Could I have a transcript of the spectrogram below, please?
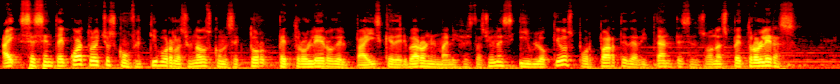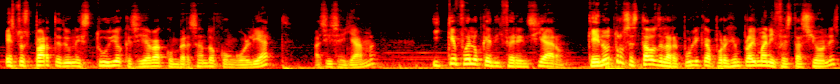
hay 64 hechos conflictivos relacionados con el sector petrolero del país que derivaron en manifestaciones y bloqueos por parte de habitantes en zonas petroleras. Esto es parte de un estudio que se llama Conversando con Goliat, así se llama. ¿Y qué fue lo que diferenciaron? Que en otros estados de la República, por ejemplo, hay manifestaciones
